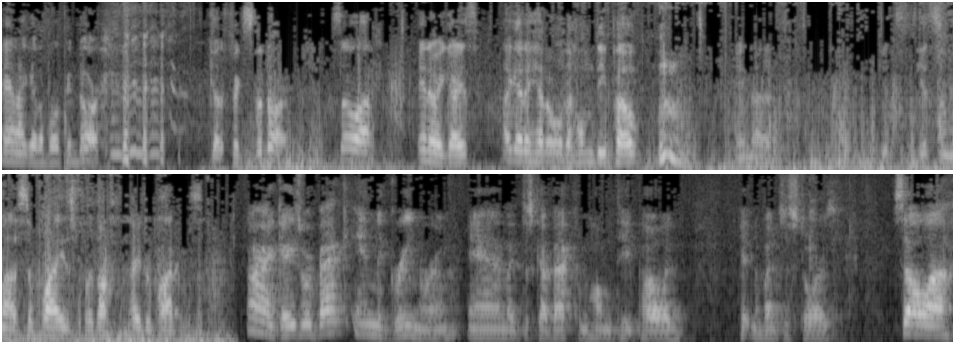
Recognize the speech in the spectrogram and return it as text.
and I got a broken door. got to fix the door. So, uh, anyway, guys, I got to head over to Home Depot and uh, get, get some uh, supplies for the hydroponics. Alright guys, we're back in the green room and I just got back from Home Depot and hitting a bunch of stores. So uh,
